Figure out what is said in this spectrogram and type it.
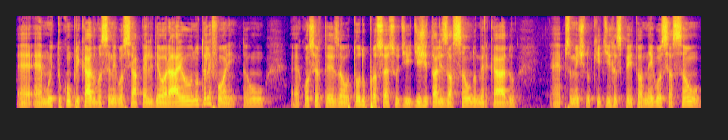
é, é muito complicado você negociar PLD horário no telefone. Então, é, com certeza, o, todo o processo de digitalização do mercado é, principalmente no que diz respeito à negociação,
